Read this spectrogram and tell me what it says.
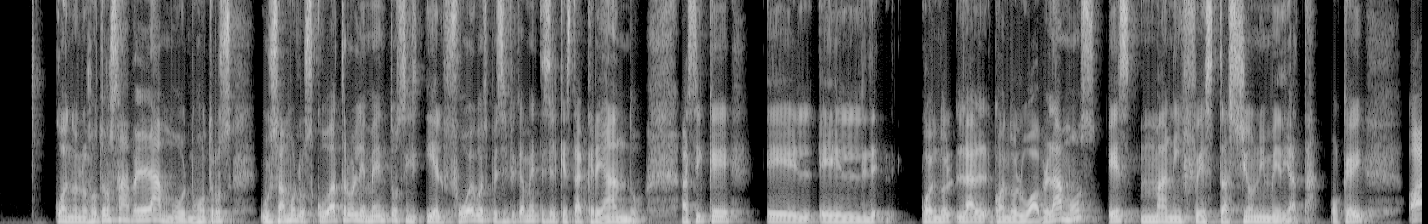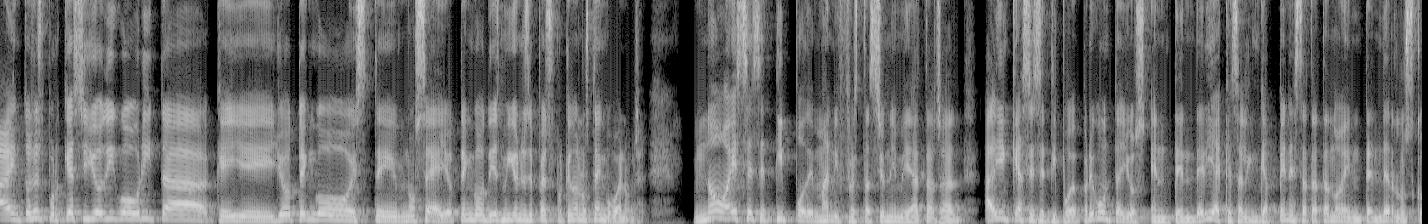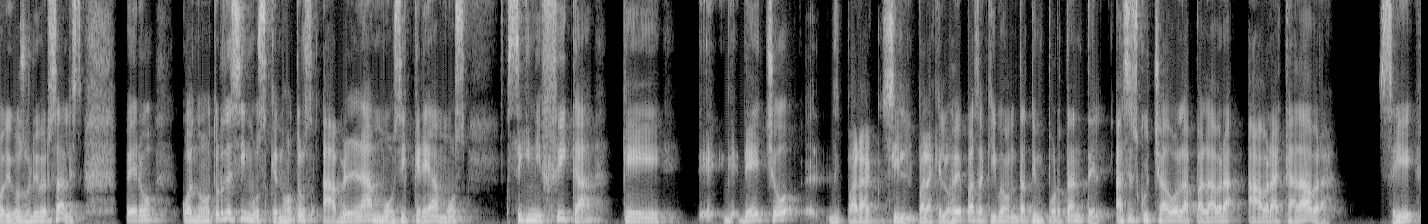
cuando nosotros hablamos, nosotros usamos los cuatro elementos y, el fuego específicamente es el que está creando. Así que el, cuando, cuando, lo hablamos es manifestación inmediata, ¿ok? Ah, entonces, ¿por qué si yo digo ahorita que yo tengo, este, no sé, yo tengo 10 millones de pesos, ¿por qué no los tengo? Bueno, no es ese tipo de manifestación inmediata. O sea, alguien que hace ese tipo de pregunta, yo entendería que es alguien que apenas está tratando de entender los códigos universales. Pero cuando nosotros decimos que nosotros hablamos y creamos, significa que eh, de hecho, para, para que lo sepas, aquí va un dato importante. ¿Has escuchado la palabra abracadabra? ¿sí?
